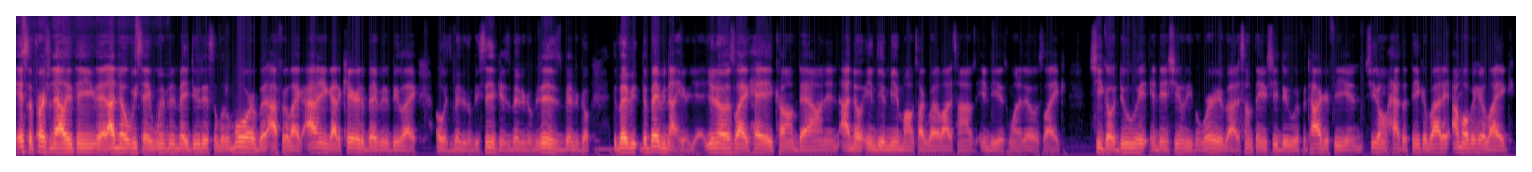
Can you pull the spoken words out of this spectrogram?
it's a personality thing that I know we say women may do this a little more, but I feel like I ain't got to carry the baby to be like, oh, is the baby gonna be sick? Is the baby gonna be this? Is the baby go? Mm-hmm. The baby, the baby not here yet. You know, it's like, hey, calm down. And I know India. Me and mom talk about a lot of times. India is one of those like she go do it and then she don't even worry about it. Some things she do with photography and she don't have to think about it. I'm over here like.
